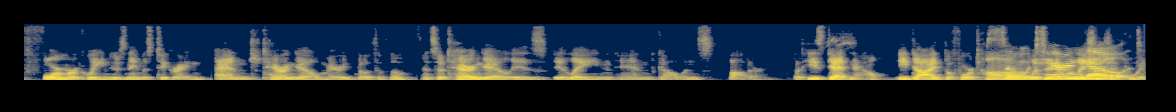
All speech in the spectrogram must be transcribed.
former queen whose name is Tigraine, and Taringail married both of them. And so Taringail is Elayne and Gawyn's father. But he's dead now. He died before Tom so was in a relationship with...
